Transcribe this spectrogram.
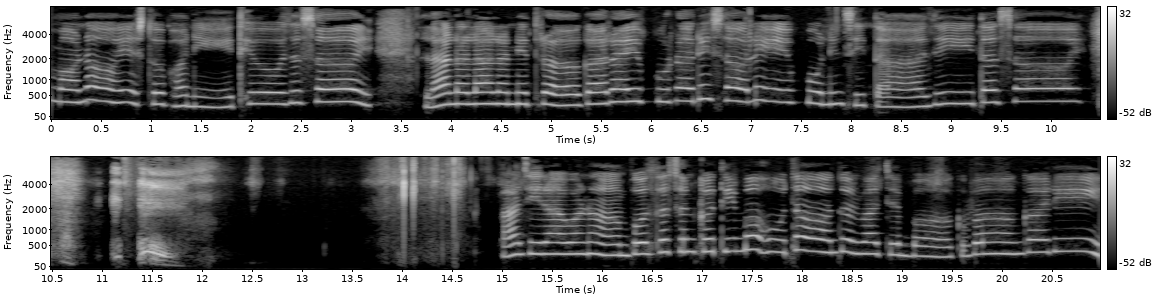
मन यस्तो भने थियो जसै लाल लाल नेत्र गाराई पूर्ण रिसले बोलिन् सीताजी तसै। बाजी रावण बोल्दछन् कति बहुत दुर्वाच्य बक गरी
